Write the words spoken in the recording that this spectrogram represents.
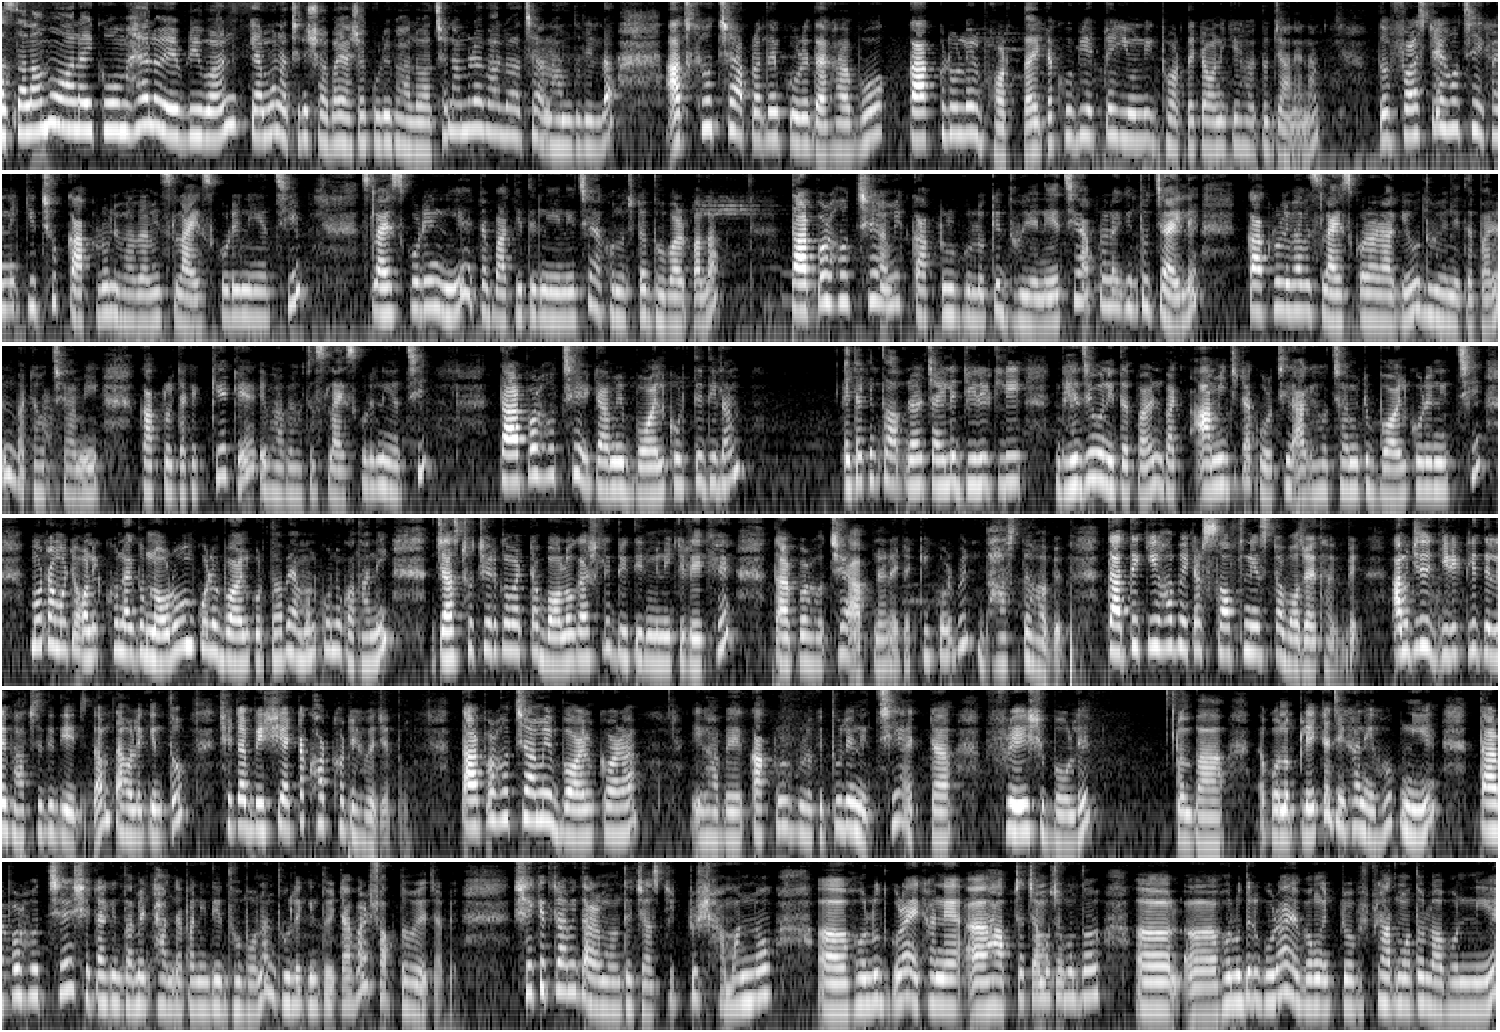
আসসালামু আলাইকুম। Hello everyone কেমন আছেন সবাই? আশা করি ভালো আছেন, আমরা ভালো আছি, আলহামদুলিল্লাহ। আজকে হচ্ছে আপনাদের করে দেখাবো কাকরোলের ভর্তা। এটা খুবই একটা ইউনিক ভর্তা, এটা অনেকে হয়তো জানে না। তো ফার্স্টে হচ্ছে এখানে কিছু কাকরোল এভাবে আমি স্লাইস করে নিয়েছি। স্লাইস করে নিয়ে এটা বাটিতে নিয়ে নিয়েছি, এখন হচ্ছে এটা ধোবার পালা। তারপর হচ্ছে আমি কাঁকরোলগুলোকে ধুয়ে নিয়েছি। আপনারা কিন্তু চাইলে কাঁকরোল এভাবে স্লাইস করার আগেও ধুয়ে নিতে পারেন বাট হচ্ছে আমি কাঁকরোলটাকে কেটে এভাবে হচ্ছে স্লাইস করে নিয়েছি। তারপর হচ্ছে এটা আমি বয়ল করতে দিলাম। এটা কিন্তু আপনারা চাইলে ডিরেক্টলি ভেজেও নিতে পারেন বাট আমি যেটা করছি, আগে হচ্ছে আমি একটু বয়েল করে নিচ্ছি। মোটামুটি অনেকক্ষণ একদম নরম করে বয়েল করতে হবে, এমন কোনো কথা নেই। জাস্ট হচ্ছে এরকম একটা বলক আসলে দুই তিন মিনিট রেখে তারপর হচ্ছে আপনারা এটা কি করবেন, ভাজতে হবে। তাতে কি হবে, এটার সফটনেসটা বজায় থাকবে। আমি যদি ডিরেক্টলি তেলে ভাজতে দিয়ে দিতাম, তাহলে কিন্তু সেটা বেশি একটা খটখটে হয়ে যেত। তারপর হচ্ছে আমি বয়েল করা এভাবে কাঁকরোলগুলোকে তুলে নিচ্ছি একটা ফ্রেশ বলে বা কোনো প্লেটে যেখানে হোক নিয়ে। তারপর হচ্ছে সেটা কিন্তু আমি ঠান্ডা পানি দিয়ে ধুবো না, ধুলে কিন্তু এটা আবার শক্ত হয়ে যাবে। সেক্ষেত্রে আমি তার মধ্যে জাস্ট একটু সামান্য হলুদ গুঁড়া, এখানে হাফ চা চামচের মতো হলুদের গুঁড়া এবং একটু স্বাদ মতো লবণ নিয়ে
